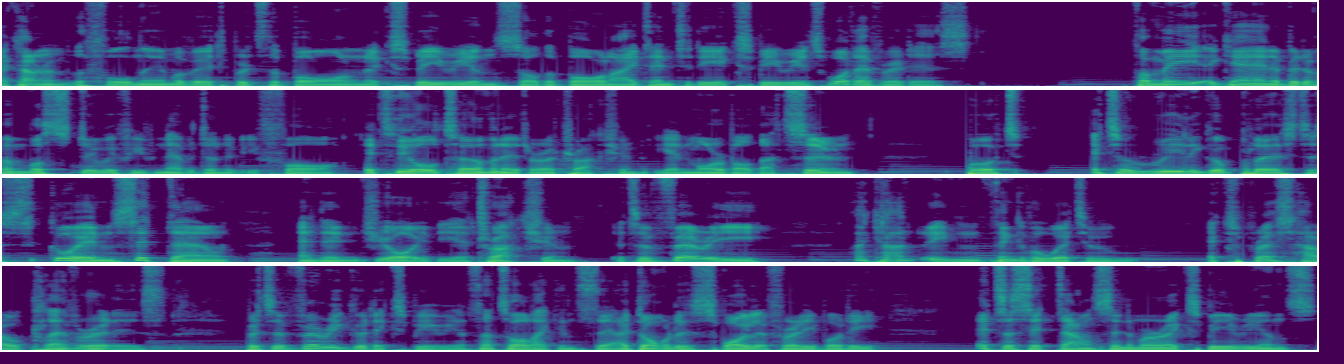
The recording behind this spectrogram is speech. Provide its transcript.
I can't remember the full name of it, but it's the Bourne Experience or the Bourne Identity Experience, whatever it is. For me, again, a bit of a must do if you've never done it before. It's the old Terminator attraction, again, more about that soon, but it's a really good place to go in, sit down, and enjoy the attraction. It's a very. I can't even think of a way to express how clever it is, but it's a very good experience. That's all I can say. I don't want to spoil it for anybody. It's a sit down cinema experience,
